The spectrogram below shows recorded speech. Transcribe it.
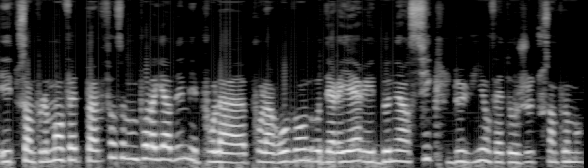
et tout simplement, en fait, pas forcément pour la garder, mais pour la pour la revendre derrière et donner un cycle de vie en fait au jeu, tout simplement.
